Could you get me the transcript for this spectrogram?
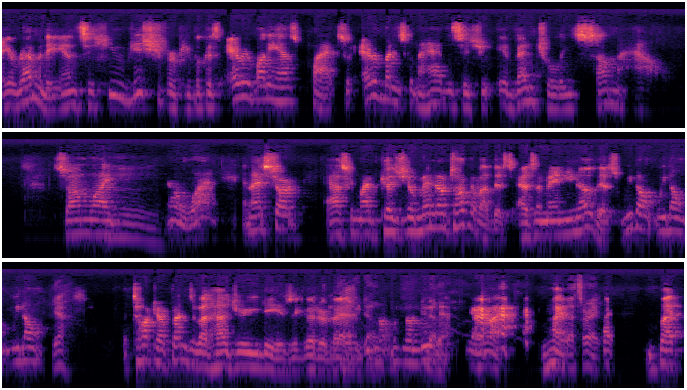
a remedy, and it's a huge issue for people because everybody has plaque, so everybody's going to have this issue eventually somehow. So I'm like, Mm, you know what? And I start asking my because you know men don't talk about this. As a man, you know this. We don't. We don't. We don't. Yeah. Talk to our friends about how's your ED? Is it good or No, bad? we don't. don't. We don't do No. that. Yeah, right. Right that's right. but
